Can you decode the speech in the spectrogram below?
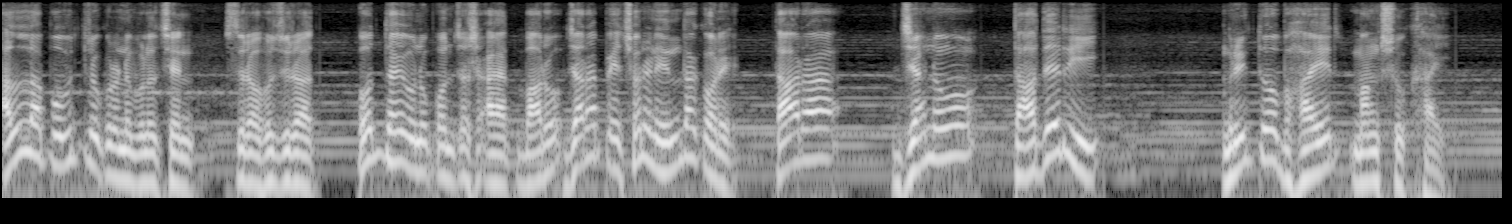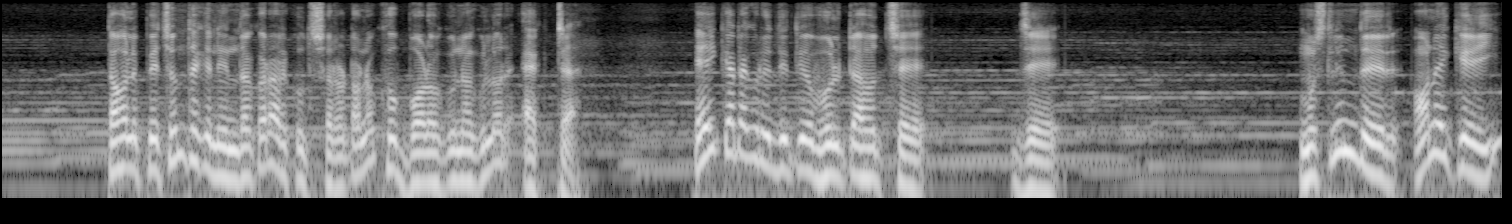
আল্লাহ পবিত্রকরণে বলেছেন, সুরা হুজরাত, অধ্যায় উনপঞ্চাশ আয়াত বারো, যারা পেছনে নিন্দা করে, তারা যেন তাদেরই মৃত ভাইয়ের মাংস খায় তাহলে পেছন থেকে নিন্দা করা আর কুৎসা রটানো খুব বড় গুণাগুলোর একটা। এই ক্যাটাগরি দ্বিতীয় ভুলটা হচ্ছে যে মুসলিমদের অনেকেই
